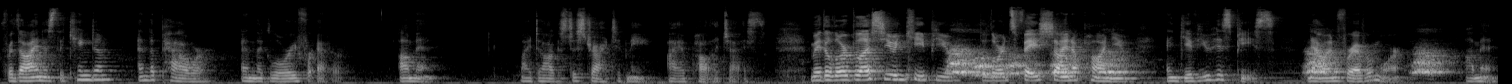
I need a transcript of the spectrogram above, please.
For thine is the kingdom, and the power, and the glory forever. Amen. My dogs distracted me. I apologize. May the Lord bless you and keep you, the Lord's face shine upon you, and give you his peace, now and forevermore. Amen.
